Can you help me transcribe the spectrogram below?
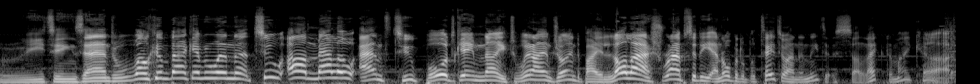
Greetings and welcome back, everyone, to Armello and to Board Game Night, where I am joined by Lollash, Rhapsody, and Orbital Potato, and I need to select my card.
